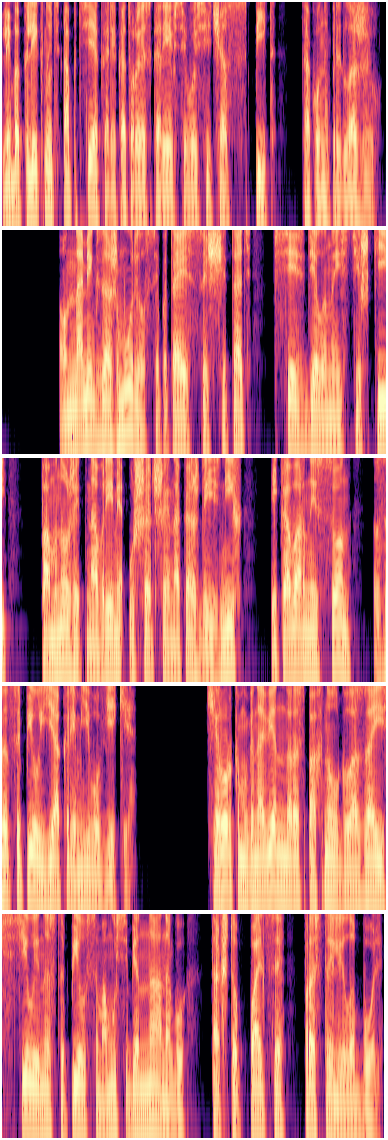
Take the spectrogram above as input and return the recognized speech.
либо кликнуть аптекаря, которая, скорее всего, сейчас спит, как он и предложил. Он на миг зажмурился, пытаясь сосчитать все сделанные стежки, помножить на время, ушедшее на каждый из них — и коварный сон зацепил якорем его веки. Хирург мгновенно распахнул глаза и с силой наступил самому себе на ногу, так что пальцы прострелила боль.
